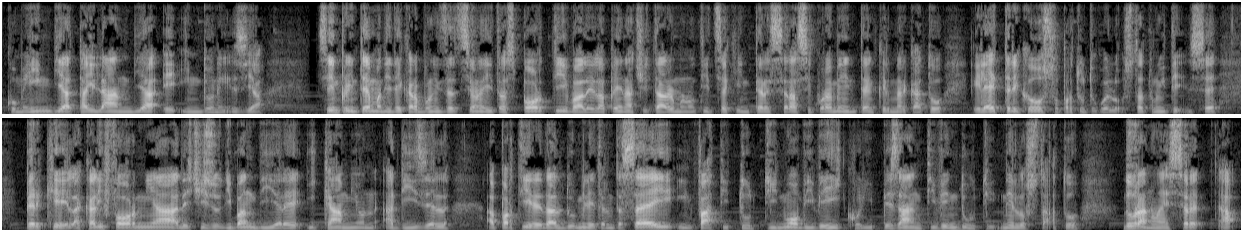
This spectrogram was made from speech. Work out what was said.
come India, Thailandia e Indonesia. Sempre in tema di decarbonizzazione dei trasporti vale la pena citare una notizia che interesserà sicuramente anche il mercato elettrico, soprattutto quello statunitense, perché la California ha deciso di bandire i camion a diesel. A partire dal 2036, infatti, tutti i nuovi veicoli pesanti venduti nello Stato dovranno essere a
